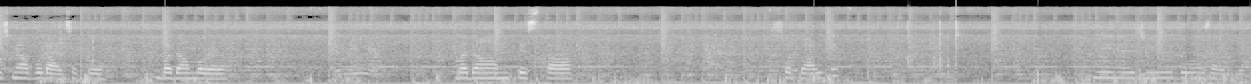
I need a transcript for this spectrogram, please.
इसमें आप वो डाल सकते हो। बादाम वगैरह। बादाम, पिस्ता। सब डाल के ये है जी दो हज़ार रुपये।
